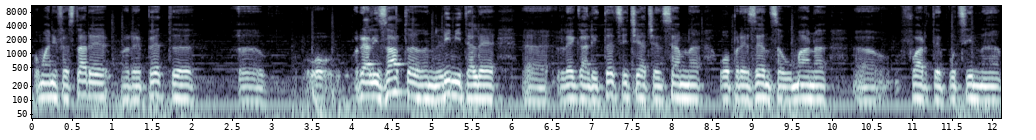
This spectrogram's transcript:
o manifestare, repet, o, realizată în limitele legalității, ceea ce înseamnă o prezență umană foarte puțin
